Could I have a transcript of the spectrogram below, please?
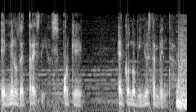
en menos de tres días porque el condominio está en venta.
